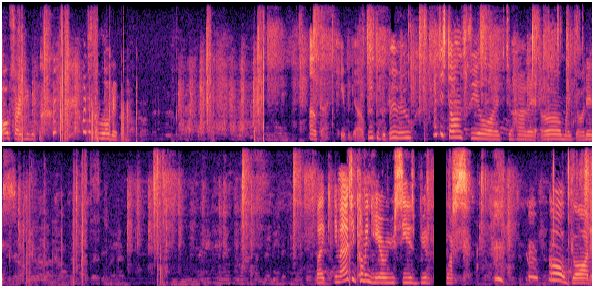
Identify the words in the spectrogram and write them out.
Oh, sorry, people. I just love it. Okay, here we go. Boo, boo, boo, boo. I just don't feel like to have it. Oh my goodness. Like, imagine coming here and you see this beautiful house. oh god.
